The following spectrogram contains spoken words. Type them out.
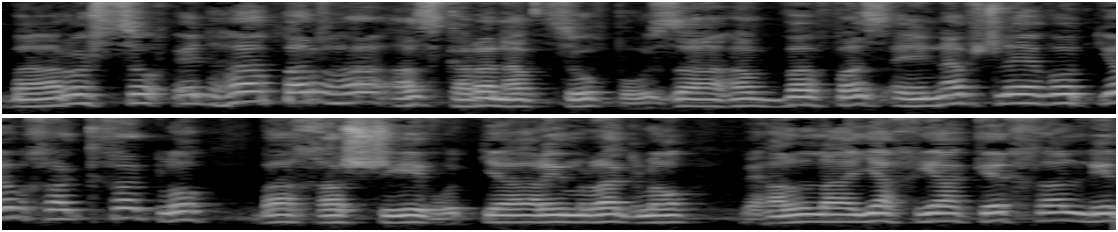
בראש צועד הפרהה אז קרניו צופו זהב ופז עיניו שלוות יום חג חג לו בחשיבות ירים רגלו והלה יחיה כחליל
